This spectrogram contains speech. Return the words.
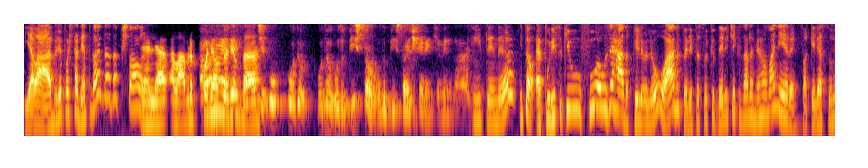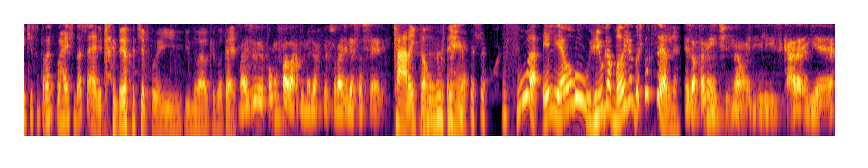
E ela abre e depois tá dentro da, da, da pistola. Ela, ela abre pra poder ah, autorizar. É o, o, do, o, do, o do Pistol, o do Pistol é diferente, é verdade. Entendeu? Então, é por isso que o FUA usa errado, porque ele olhou o Ele pensou que o dele tinha que usar da mesma maneira. Só que ele assume que isso para pro resto da série, entendeu? Tipo, e, e não é o que acontece. Mas eh, como falar do melhor personagem dessa série? Cara, então, é, o FUA, ele é o Ryuga Banja 2.0, né? Exatamente. Não, ele, ele- esse cara, ele é.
